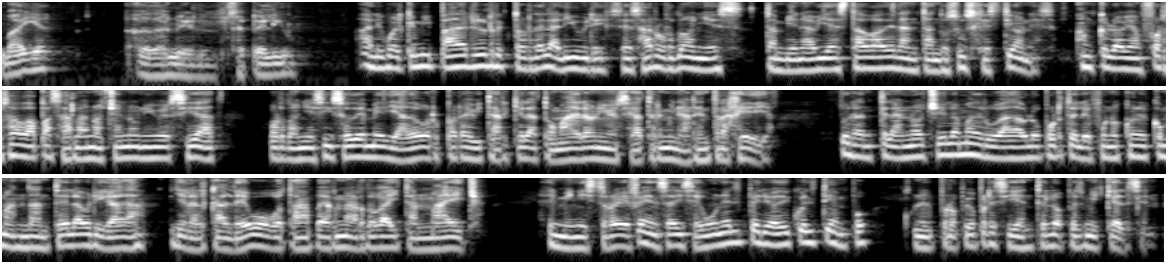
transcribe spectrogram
vaya, sepelio. Al igual que mi padre, el rector de la Libre, César Ordóñez, también había estado adelantando sus gestiones, aunque lo habían forzado a pasar la noche en la universidad. Ordóñez hizo de mediador para evitar que la toma de la universidad terminara en tragedia. Durante la noche y la madrugada habló por teléfono con el comandante de la brigada y el alcalde de Bogotá, Bernardo Gaitán Maecha, el ministro de Defensa y, según el periódico El Tiempo, con el propio presidente López Miquelsen.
